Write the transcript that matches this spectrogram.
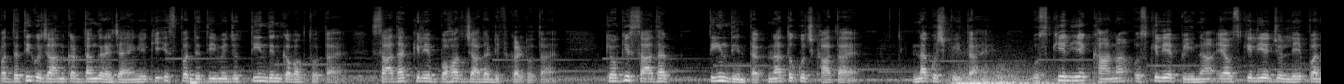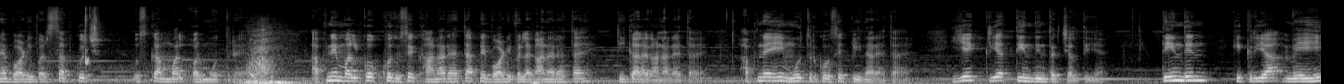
पद्धति को जानकर दंग रह जाएँगे कि इस पद्धति में जो तीन दिन का वक्त होता है, साधक के लिए बहुत ज़्यादा डिफ़िकल्ट होता है। क्योंकि साधक तीन दिन तक ना तो कुछ खाता है, ना कुछ पीता है। उसके लिए खाना, उसके लिए पीना या उसके लिए जो लेपन है बॉडी पर, सब कुछ उसका मल और मूत्र है। अपने मल को खुद उसे खाना रहता है, अपने बॉडी पर लगाना रहता है, टीका लगाना रहता है। अपने ही मूत्र को उसे पीना रहता है। ये क्रिया तीन दिन तक चलती है। तीन दिन की क्रिया में ही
